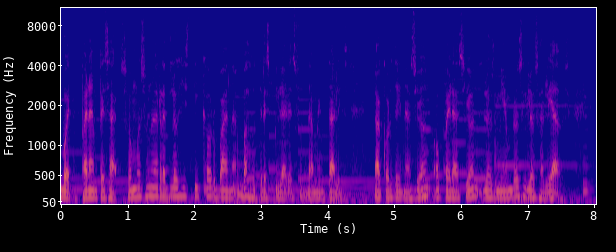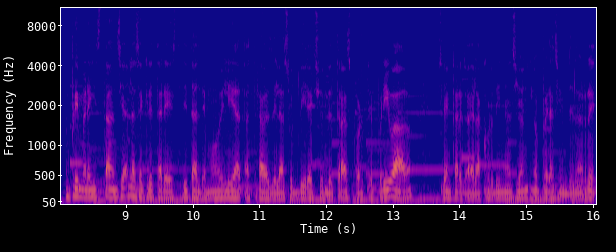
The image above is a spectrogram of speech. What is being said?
Bueno, para empezar, somos una red logística urbana bajo tres pilares fundamentales, la coordinación, operación, los miembros y los aliados. En primera instancia, la Secretaría Distrital de Movilidad a través de la Subdirección de Transporte Privado se encarga de la coordinación y operación de la red,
